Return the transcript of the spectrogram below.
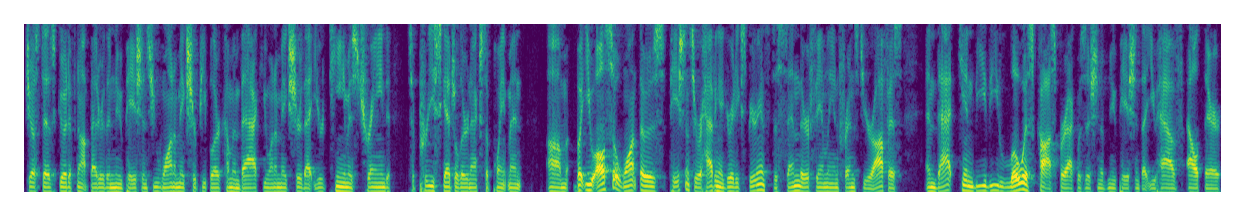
just as good, if not better, than new patients. You want to make sure people are coming back. You want to make sure that your team is trained to pre-schedule their next appointment. Um, but you also want those patients who are having a great experience to send their family and friends to your office. And that can be the lowest cost per acquisition of new patient that you have out there.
